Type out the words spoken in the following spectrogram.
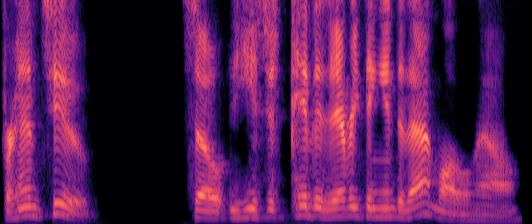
for him too. So he's just pivoted everything into that model now.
